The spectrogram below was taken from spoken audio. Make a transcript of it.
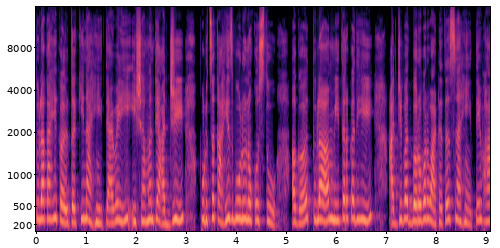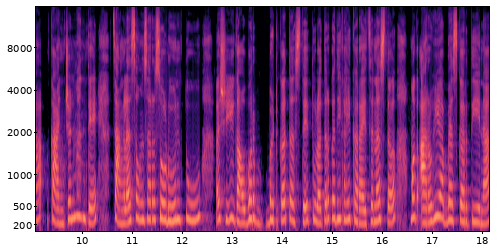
तुला काही कळतं की नाही? त्यावेळी ईशा म्हणते आजी पुढचं काहीच बोलू नकोस तू. अगं तुला मी तर कधी अजिबात बरोबर वाटतच नाही. तेव्हा कांचन म्हणते चांगला संसार सोडून तू अशी गावभर भटकत असते. तुला तर कधी काही करायचं नसतं. मग आरोही अभ्यास करते ना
